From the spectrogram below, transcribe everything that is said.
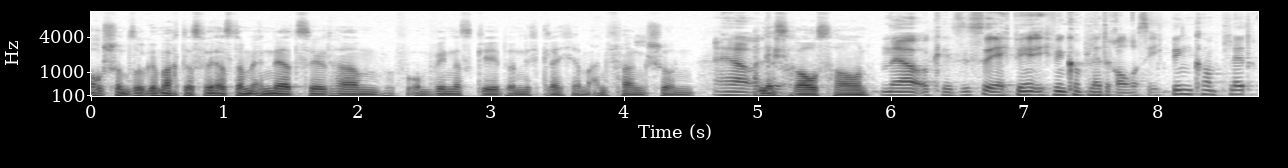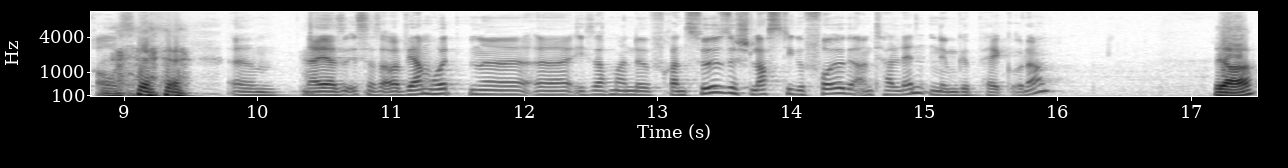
auch schon so gemacht, dass wir erst am Ende erzählt haben, um wen das geht und nicht gleich am Anfang schon ja, okay. alles raushauen. Ja, okay, siehst du, ja, ich, bin, ich bin komplett raus. Ich bin komplett raus. ähm, naja, so ist das. Aber wir haben heute eine, äh, ich sag mal, eine französisch-lastige Folge an Talenten im Gepäck, oder? Ja,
